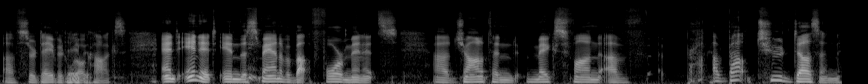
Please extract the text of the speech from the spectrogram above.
of Sir David, David. Willcocks. And in it, in the span of about four minutes, uh, Jonathan makes fun of about two dozen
